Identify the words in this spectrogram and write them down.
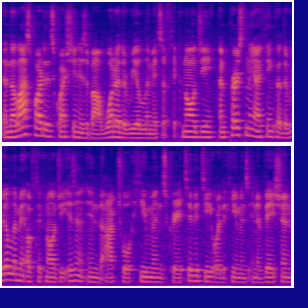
Then the last part of this question is about what are the real limits of technology. And personally, I think that the real limit of technology isn't in the actual human's creativity or the human's innovation,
